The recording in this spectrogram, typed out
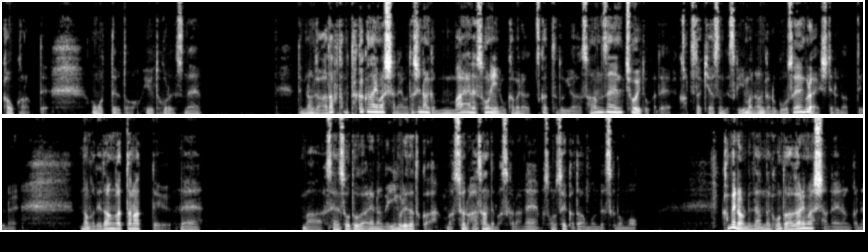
買おうかなって思ってるというところですね。でもなんかアダプターも高くなりましたね。私なんか前ね、ソニーのカメラ使ってた時は3000円ちょいとかで買ってた気がするんですけど、今なんかの5000円ぐらいしてるなっていうね。なんか値段があったなっていうね。まあ戦争とかね、なんかインフレだとか、まあそういうの挟んでますからね。そのせいかとは思うんですけども。カメラの値段なんかほんと上がりましたね。なんかね。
